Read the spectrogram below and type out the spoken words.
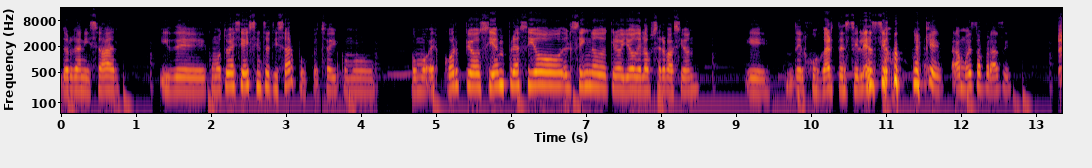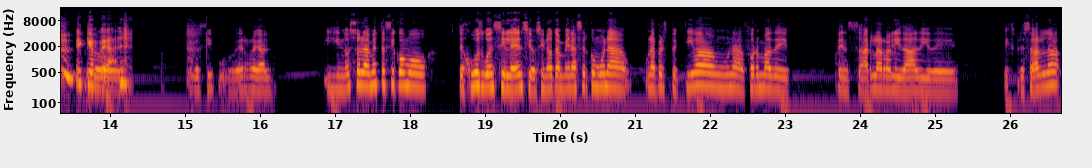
de organizar y de, como tú decías, sintetizar, pues, ¿cachai? Como, como Escorpio siempre ha sido el signo, creo yo, de la observación y del juzgarte en silencio, que amo esa frase. Es que es real. Pero sí, pues, es real. Y no solamente así como te juzgo en silencio, sino también hacer como una, una perspectiva, una forma de pensar la realidad y de expresarla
